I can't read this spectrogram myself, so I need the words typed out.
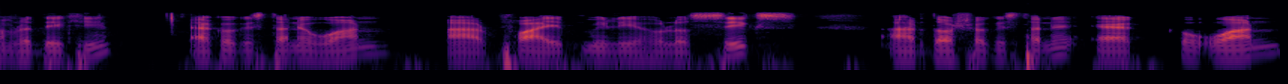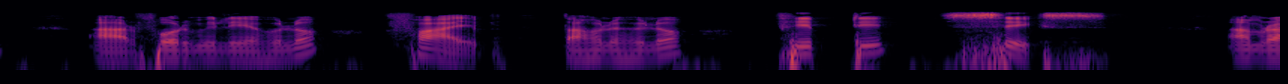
আমরা দেখি একক স্থানে ওয়ান আর ফাইভ মিলিয়ে হলো সিক্স আর দশক স্থানে এক ওয়ান আর ফোর মিলিয়ে হলো ফাইভ তাহলে হলো ফিফটি সিক্স আমরা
